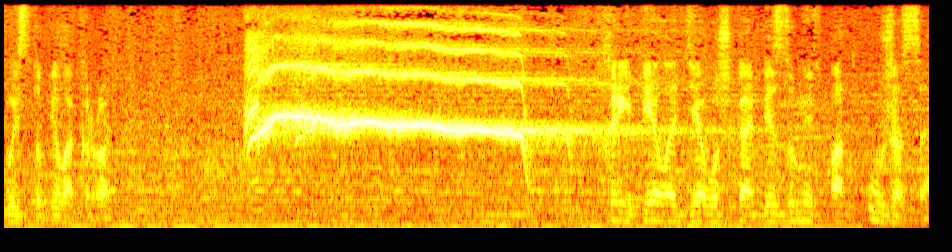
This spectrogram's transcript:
выступила кровь. Хрипела девушка, обезумев от ужаса.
